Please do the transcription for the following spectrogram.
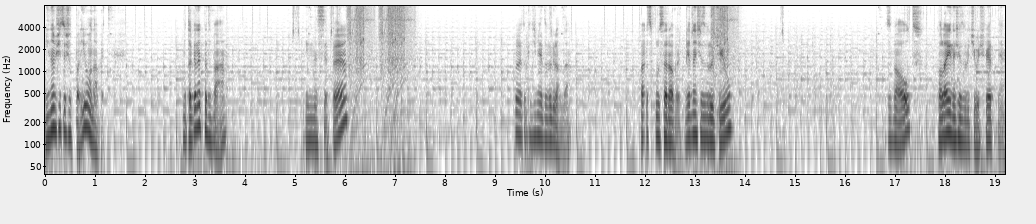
I nam się coś odpaliło nawet. Mutageny P2. Inne sypy. W ogóle tak dziwnie to wygląda. Kwarc pulsarowy. Jeden się zwrócił. Z Vault. Kolejne się zwróciły, świetnie.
